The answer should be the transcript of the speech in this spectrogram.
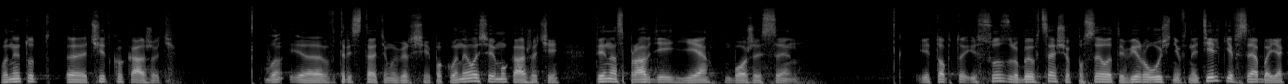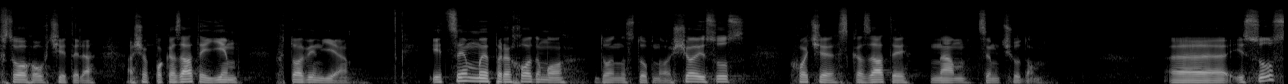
Вони тут е, чітко кажуть е, в 33-му вірші: поклонилися йому, кажучи, ти насправді є Божий син. І тобто Ісус зробив це, щоб посилити віру учнів не тільки в себе, як в свого вчителя, а щоб показати їм, хто він є. І цим ми переходимо до наступного, що Ісус хоче сказати нам цим чудом. Е, Ісус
